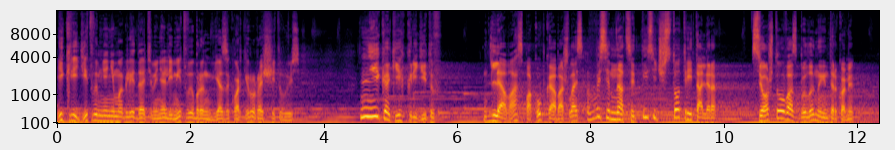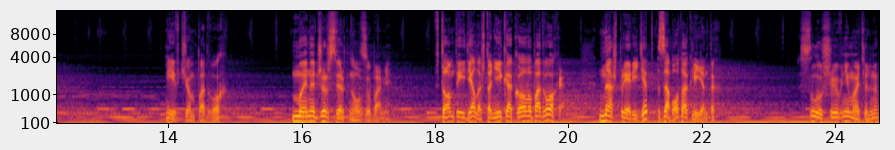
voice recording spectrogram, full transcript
И кредит вы мне не могли дать, у меня лимит выбран, я за квартиру рассчитываюсь. Никаких кредитов. Для вас покупка обошлась в 18 103 таллера. Все, что у вас было на интеркоме. И в чем подвох? Менеджер сверкнул зубами. В том-то и дело, что никакого подвоха. Наш приоритет — забота о клиентах. Слушаю внимательно.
